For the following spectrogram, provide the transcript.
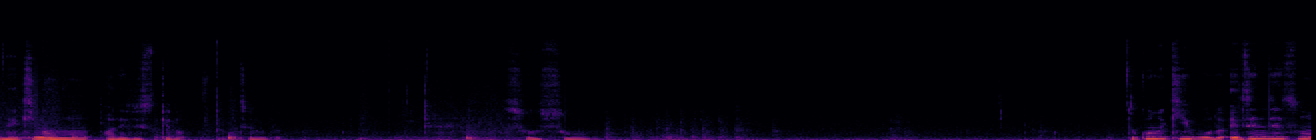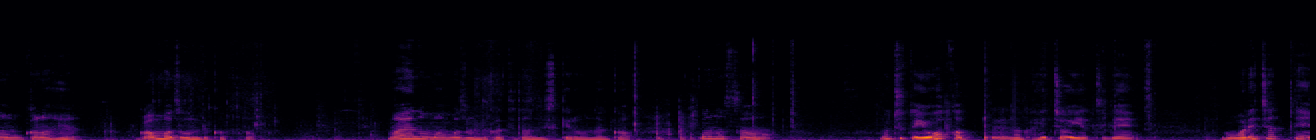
ね機能もあれですけど全部。そうそう。どこのキーボード？え全然そんなの分からへんアマゾンで買った。前のもアマゾンで買ってたんですけどなんかここのさもうちょっと弱かった。なんかへちょいやつで割れちゃって。そ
